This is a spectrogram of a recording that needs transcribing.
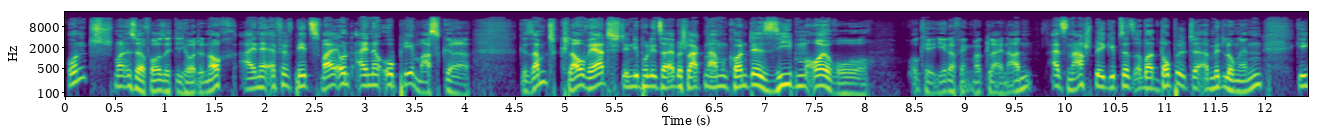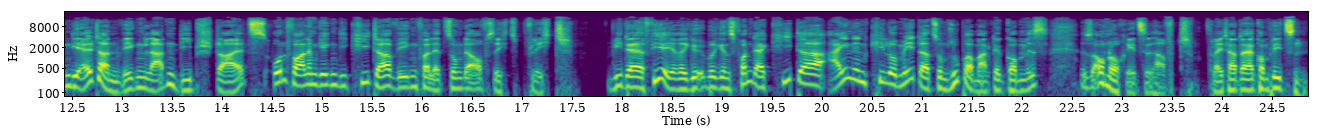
und, man ist ja vorsichtig heute noch, eine FFP2 und eine OP-Maske. Gesamtklauwert, den die Polizei beschlagnahmen konnte, sieben Euro. Okay, jeder fängt mal klein an. Als Nachspiel gibt es jetzt aber doppelte Ermittlungen gegen die Eltern wegen Ladendiebstahls und vor allem gegen die Kita wegen Verletzung der Aufsichtspflicht. Wie der Vierjährige übrigens von der Kita einen Kilometer zum Supermarkt gekommen ist, ist auch noch rätselhaft. Vielleicht hat er ja Komplizen.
